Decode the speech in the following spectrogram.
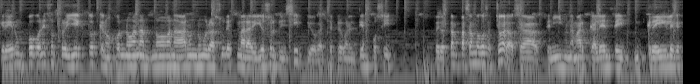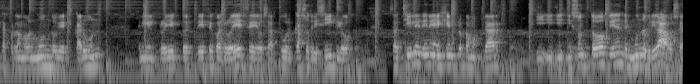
creer un poco en esos proyectos que a lo mejor no van a, no van a dar un número azul es maravilloso al principio, ¿cachai? Pero con el tiempo sí. Pero están pasando cosas choras, o sea, tenéis una marca lente increíble que está formando el mundo, que es Carun, el proyecto este F4F, o sea, estuvo el caso Triciclo. O sea, Chile tiene ejemplos para mostrar y, son todos vienen del mundo privado, o sea,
